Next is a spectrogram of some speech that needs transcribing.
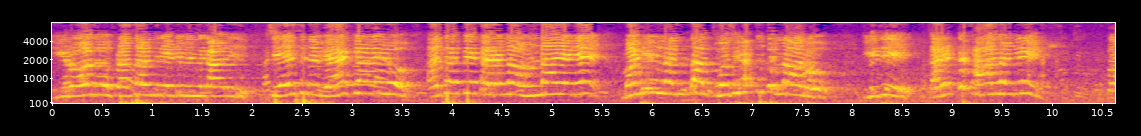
ఈ రోజు ప్రశాంత్ రెడ్డి మీద గారి చేసిన వ్యాఖ్యలు అసభ్యకరంగా ఉన్నాయని మహిళలంతా ధ్వజెత్తుతున్నారు ఇది కరెక్ట్ కాదని ఆ,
